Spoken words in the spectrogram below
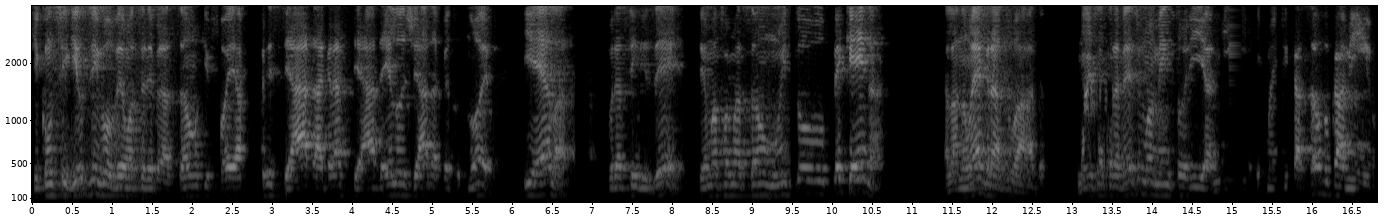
que conseguiu desenvolver uma celebração que foi apreciada, agraciada, elogiada pelos noivos, e ela, por assim dizer, tem uma formação muito pequena. Ela não é graduada, mas através de uma mentoria minha, uma indicação do caminho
